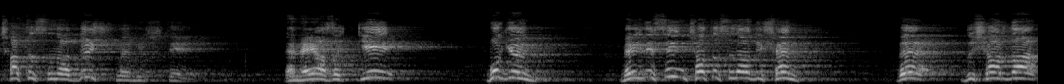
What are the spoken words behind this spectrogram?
çatısına düşmemişti. Ve ne yazık ki bugün meclisin çatısına düşen ve dışarıda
